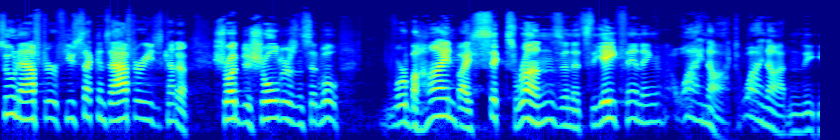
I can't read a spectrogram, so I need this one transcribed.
soon after, a few seconds after, he just kind of shrugged his shoulders and said, Well, we're behind by six runs and it's the eighth inning. Why not? Why not? And he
